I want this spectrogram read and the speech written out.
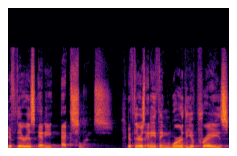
if there is any excellence, if there is anything worthy of praise,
